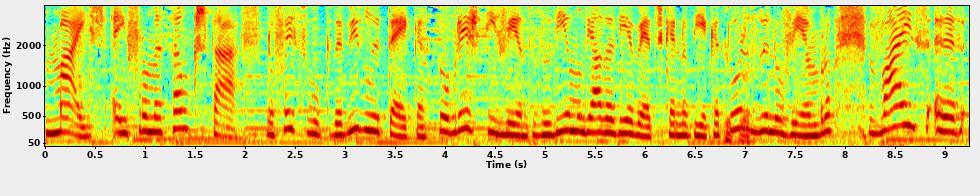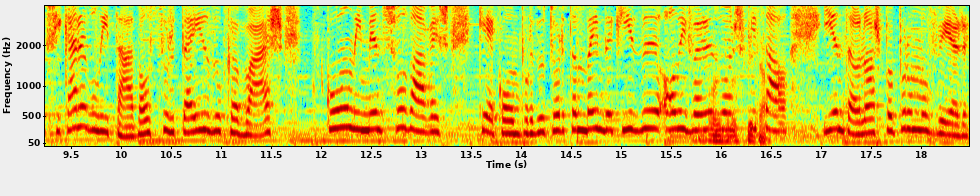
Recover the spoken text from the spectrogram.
mais a informação que está no Facebook da Biblioteca sobre este evento do Dia Mundial da Diabetes, que é no dia 14 de novembro, vai eh, ficar habilitado ao sorteio do cabaz com alimentos saudáveis, que é com um produtor também daqui de Oliveira do do Hospital. E então, nós, para promover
